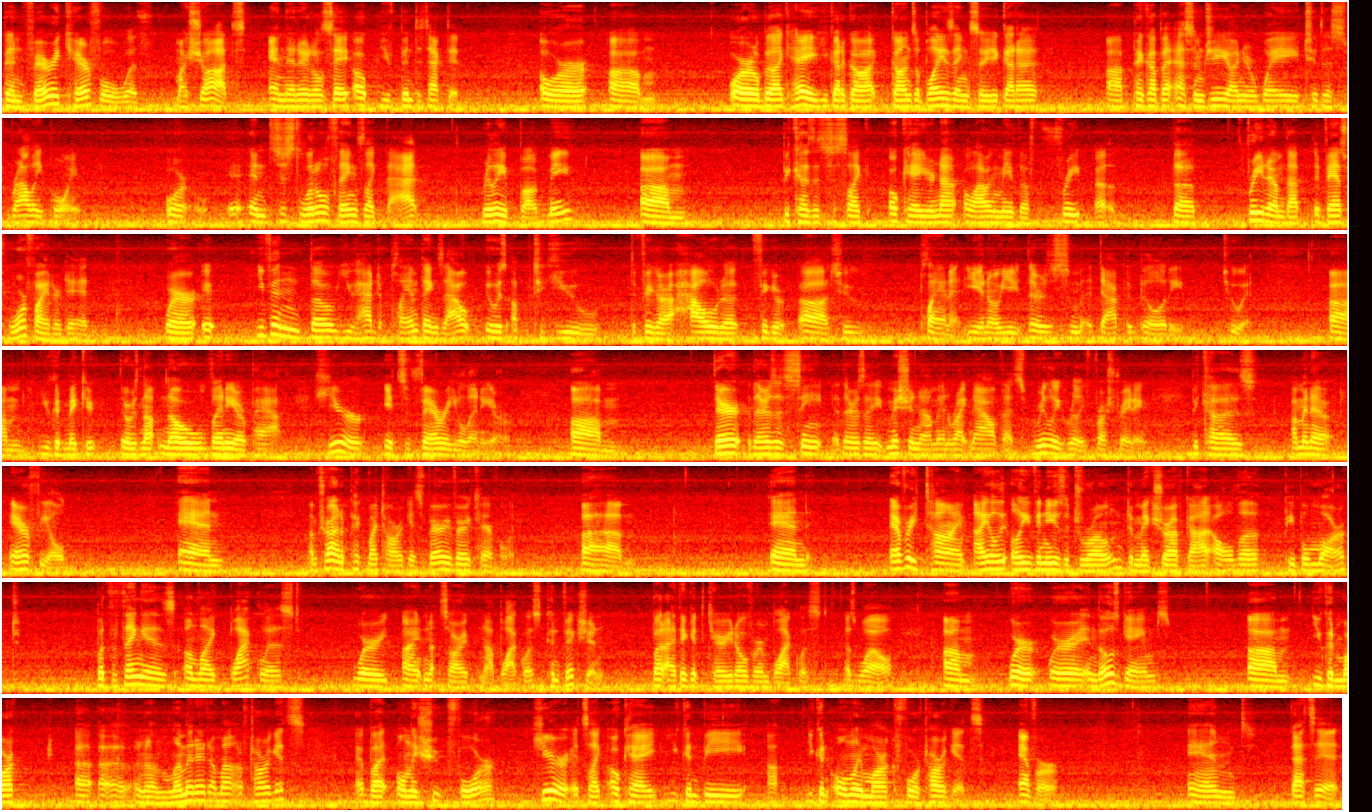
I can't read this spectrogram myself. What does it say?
been very careful with my shots, and then it'll say, oh, you've been detected. Or, um, or it'll be like, hey, you gotta go out guns a blazing, so you gotta uh, pick up an SMG on your way to this rally point. Or, and just little things like that really bug me um, because it's just like okay you're not allowing me the free uh, the freedom that advanced warfighter did where it even though you had to plan things out it was up to you to figure out how to figure uh, to plan it you know you, there's some adaptability to it. Um, you could make it there was not no linear path. Here it's very linear um, there, there's a scene, there's a mission I'm in right now that's really, really frustrating, because I'm in an airfield, and I'm trying to pick my targets very, very carefully, um, and every time I'll, I'll even use a drone to make sure I've got all the people marked. But the thing is, unlike Blacklist, where I not sorry, not Blacklist, Conviction, but I think it carried over in Blacklist as well. Um, where where in those games, um, you could mark uh, uh, an unlimited amount of targets, uh, but only shoot four. Here, it's like okay, you can be, uh, you can only mark four targets ever, and that's it.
